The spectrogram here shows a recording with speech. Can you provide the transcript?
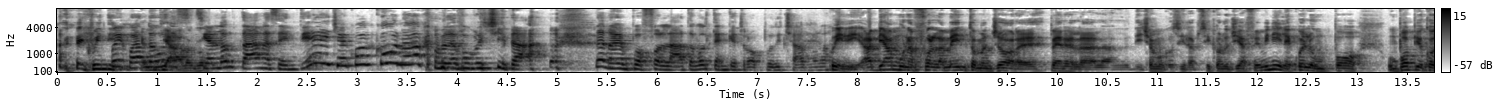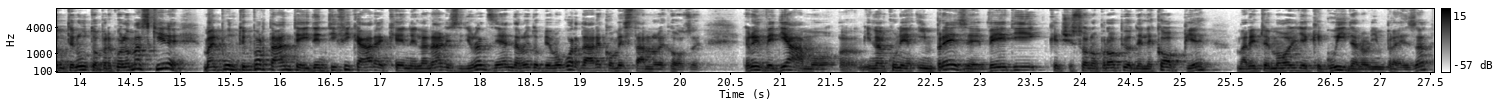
e quindi poi quando uno dialogo. si allontana senti, ehi c'è qualcuno, come la pubblicità. da noi è un po' affollato, a volte anche troppo, diciamolo. Quindi abbiamo un affollamento maggiore per la, la, diciamo così, la psicologia femminile, quello un po', un po' più contenuto per quello maschile, ma il punto importante è identificare che nell'analisi di un'azienda noi dobbiamo guardare come stanno le cose. E noi vediamo eh, in alcune imprese vedi che ci sono proprio delle coppie, marito e moglie, che guidano l'impresa,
